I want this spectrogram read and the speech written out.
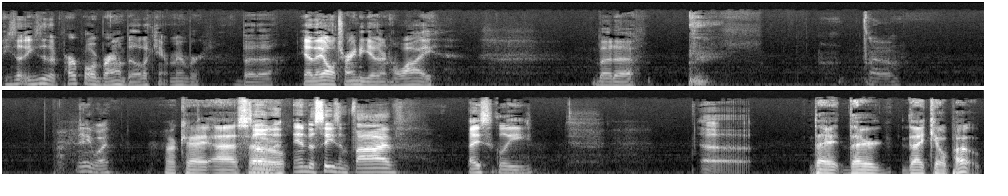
he's, a, he's either purple or brown belt i can't remember but uh yeah they all train together in hawaii but uh um, anyway okay, uh, So, so, the end of season five, basically, uh, they they they kill Pope.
